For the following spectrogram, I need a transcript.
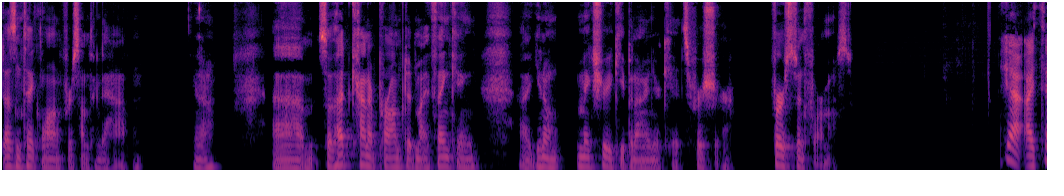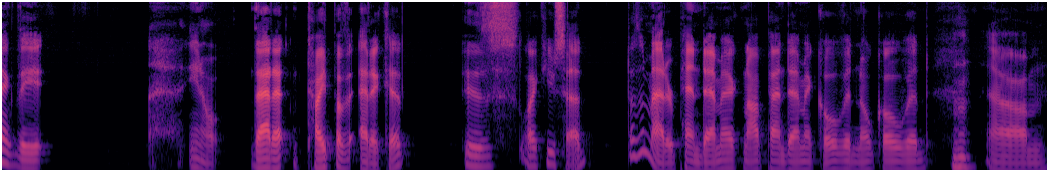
Doesn't take long for something to happen, you know? Um, so that kind of prompted my thinking, uh, you know, make sure you keep an eye on your kids for sure, first and foremost. Yeah, I think the, you know, that type of etiquette is like you said, doesn't matter pandemic, not pandemic, COVID, no COVID. Mm-hmm. Um,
